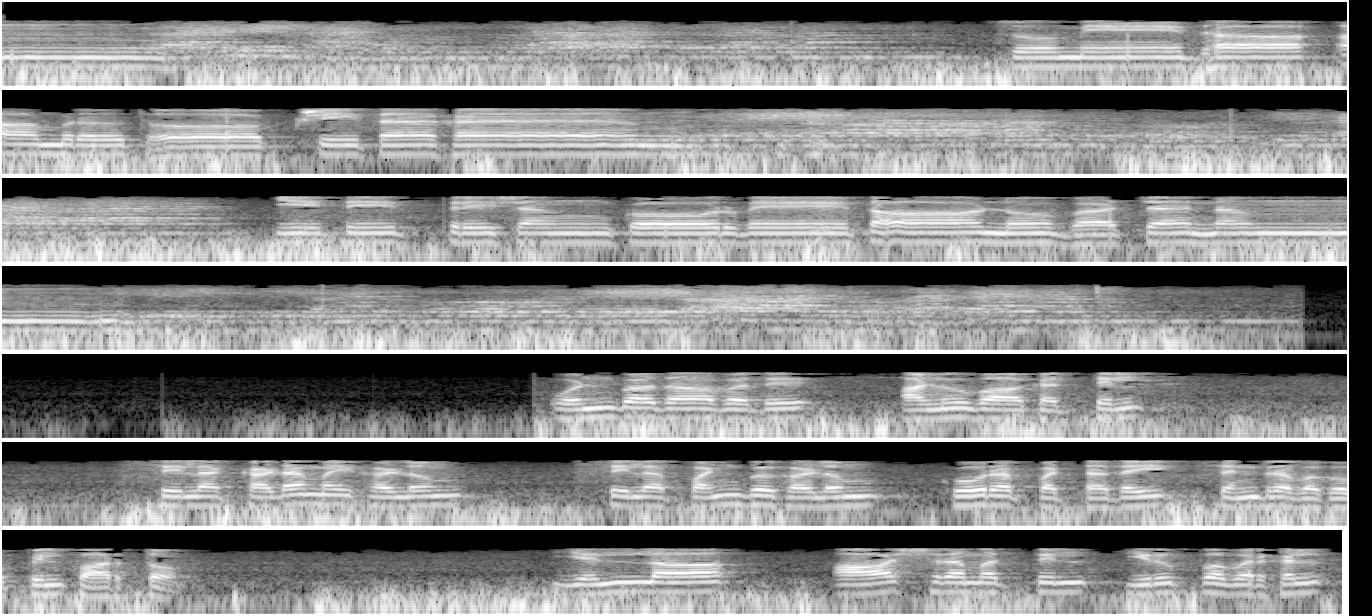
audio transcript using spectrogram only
सुमेधा अमृतोक्षितः इति त्रिशङ्कोर्वेतानुवचनम् ஒன்பதாவது அணுவாகத்தில் சில கடமைகளும் சில பண்புகளும் கூறப்பட்டதை சென்ற வகுப்பில் பார்த்தோம் எல்லா ஆசிரமத்தில் இருப்பவர்கள்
